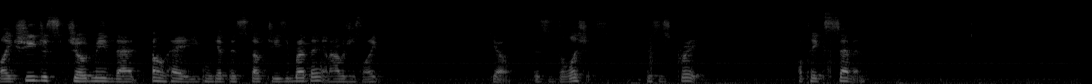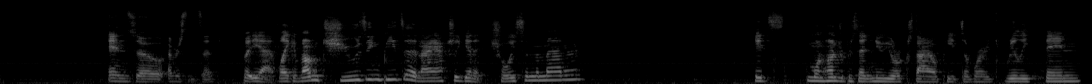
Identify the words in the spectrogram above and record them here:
like she just showed me that, oh hey, you can get this stuffed cheesy bread thing, and I was just like, yo, this is delicious. This is great. I'll take seven. And so ever since then. But yeah, like if I'm choosing pizza and I actually get a choice in the matter, it's 100% New York style pizza where it's really thin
